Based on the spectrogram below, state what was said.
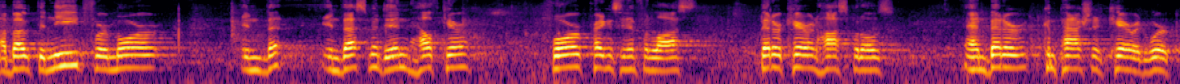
about the need for more inve investment in healthcare for pregnancy and infant loss, better care in hospitals, and better compassionate care at work.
